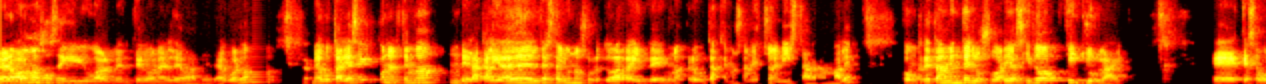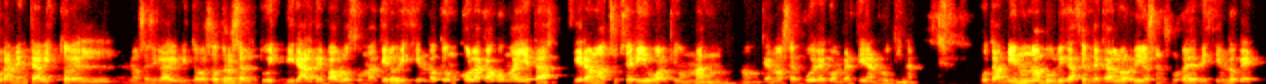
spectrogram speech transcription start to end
Pero vamos a seguir igualmente con el debate, ¿de acuerdo? Me gustaría seguir con el tema de la calidad del desayuno, sobre todo a raíz de unas preguntas que nos han hecho en Instagram, ¿vale? Concretamente, el usuario ha sido Fit Your Life, eh, que seguramente ha visto el, no sé si lo habéis visto vosotros, el tuit viral de Pablo Zumaquero diciendo que un colacao con galletas era una chuchería igual que un magnum, ¿no? Que no se puede convertir en rutina. O también una publicación de Carlos Ríos en su red diciendo que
